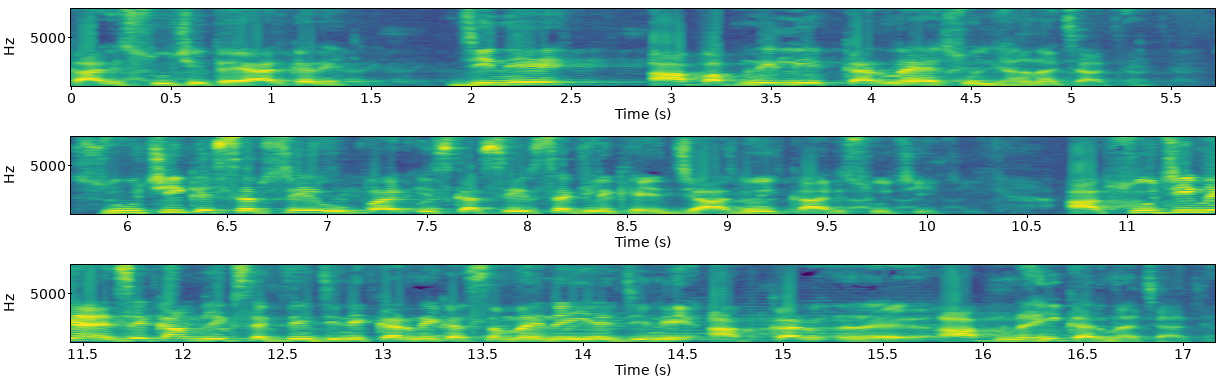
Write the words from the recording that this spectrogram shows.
कार्य सूची तैयार करें, जिन्हें आप अपने लिए करना है सुलझाना चाहते हैं। सूची के सबसे ऊपर इसका शीर्षक लिखें, जादुई कार्य सूची आप सूची में ऐसे काम लिख सकते हैं जिन्हें करने का समय नहीं है, जिन्हें आप कर आप नहीं करना चाहते।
